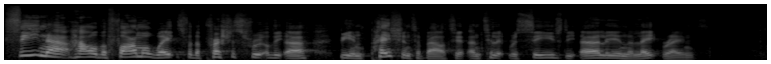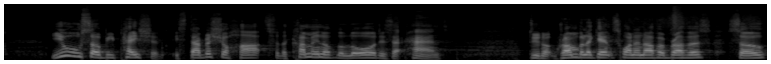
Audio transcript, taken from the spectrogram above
See now how the farmer waits for the precious fruit of the earth, being patient about it until it receives the early and the late rains. You also be patient. Establish your hearts, for the coming of the Lord is at hand. Do not grumble against one another, brothers, so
